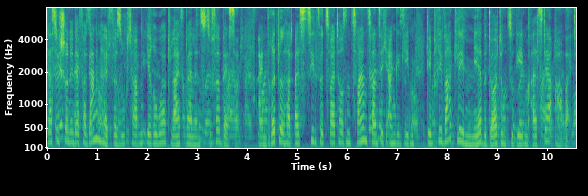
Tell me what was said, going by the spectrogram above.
dass sie schon in der Vergangenheit versucht haben, ihre Work-Life-Balance zu verbessern. Ein Drittel hat als Ziel für 2022 angegeben, dem Privatleben mehr Bedeutung zu geben als der Arbeit.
